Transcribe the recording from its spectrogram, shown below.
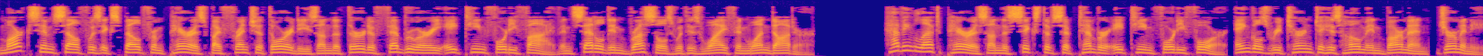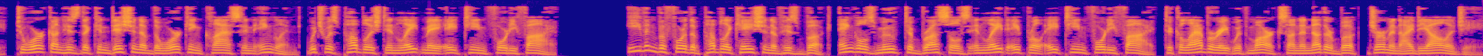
Marx himself was expelled from Paris by French authorities on 3 February 1845 and settled in Brussels with his wife and one daughter. Having left Paris on 6 September 1844, Engels returned to his home in Barmen, Germany, to work on his The Condition of the Working Class in England, which was published in late May 1845. Even before the publication of his book, Engels moved to Brussels in late April 1845, to collaborate with Marx on another book, German Ideology.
